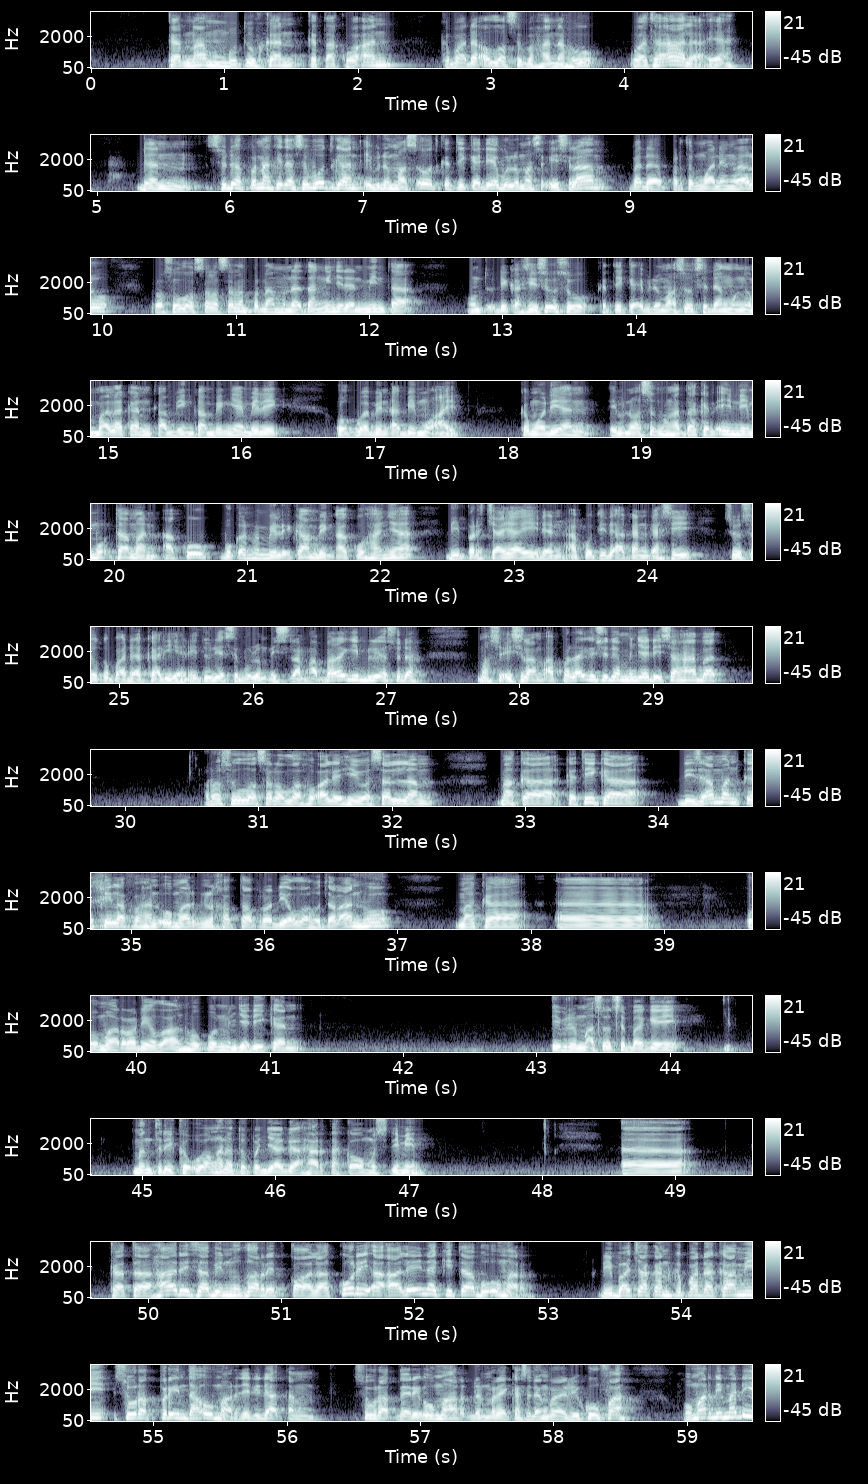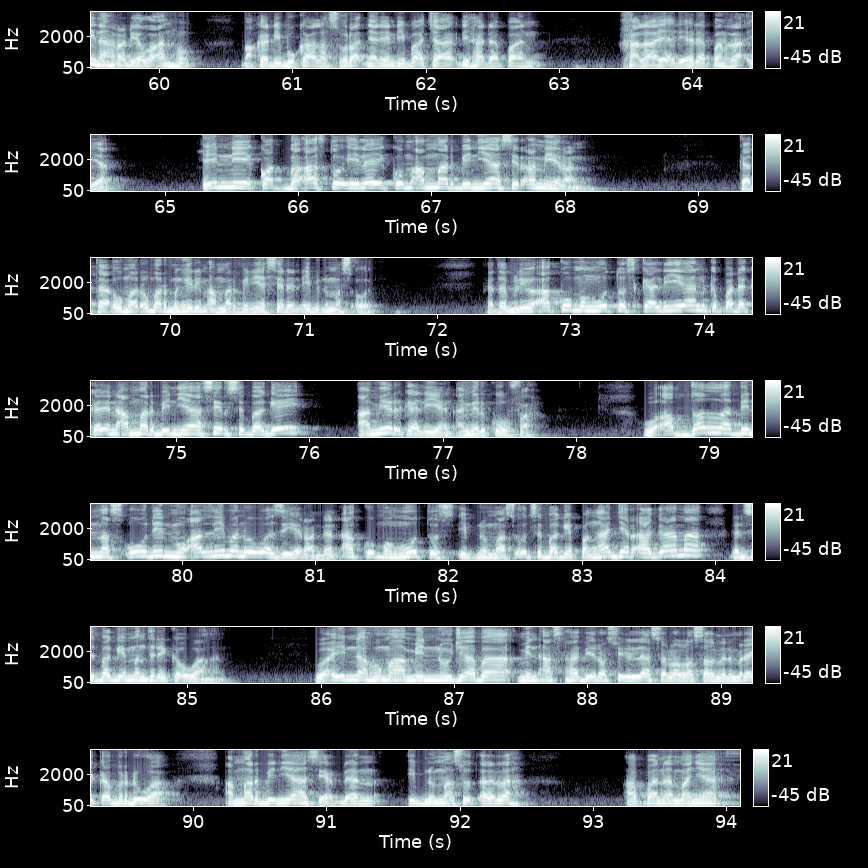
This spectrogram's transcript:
karena membutuhkan ketakwaan kepada Allah Subhanahu wa taala ya dan sudah pernah kita sebutkan Ibnu Mas'ud ketika dia belum masuk Islam pada pertemuan yang lalu Rasulullah SAW pernah mendatanginya dan minta untuk dikasih susu ketika Ibnu Mas'ud sedang mengembalakan kambing-kambingnya milik Uqbah bin Abi Mu'aid. Kemudian Ibnu Mas'ud mengatakan ini muktaman, aku bukan pemilik kambing, aku hanya dipercayai dan aku tidak akan kasih susu kepada kalian. Itu dia sebelum Islam. Apalagi beliau sudah masuk Islam, apalagi sudah menjadi sahabat Rasulullah sallallahu alaihi wasallam, maka ketika di zaman kekhilafahan Umar bin Khattab radhiyallahu taala anhu maka uh, Umar radhiyallahu anhu pun menjadikan Ibnu Mas'ud sebagai menteri keuangan atau penjaga harta kaum muslimin. Uh, kata Harith bin Mudharrib qala quri'a alaina kitab Umar. Dibacakan kepada kami surat perintah Umar. Jadi datang surat dari Umar dan mereka sedang berada di Kufah. Umar di Madinah radhiyallahu anhu. Maka dibukalah suratnya yang dibaca di hadapan khalayak di hadapan rakyat. Inni qad ba'astu ilaikum Ammar bin Yasir amiran. Kata Umar, Umar mengirim Ammar bin Yasir dan Ibnu Mas'ud. Kata beliau, aku mengutus kalian kepada kalian Ammar bin Yasir sebagai amir kalian, amir Kufah. Wa Abdullah bin Mas'udin mualliman wa waziran. Dan aku mengutus Ibnu Mas'ud sebagai pengajar agama dan sebagai menteri keuangan. Wa innahuma min nujaba min ashabi Rasulullah sallallahu alaihi wasallam. Mereka berdua, Ammar bin Yasir dan Ibnu Mas'ud adalah apa namanya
